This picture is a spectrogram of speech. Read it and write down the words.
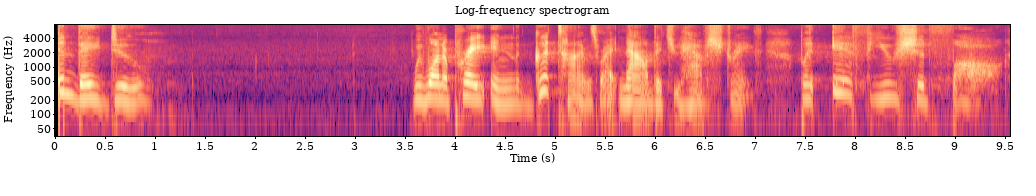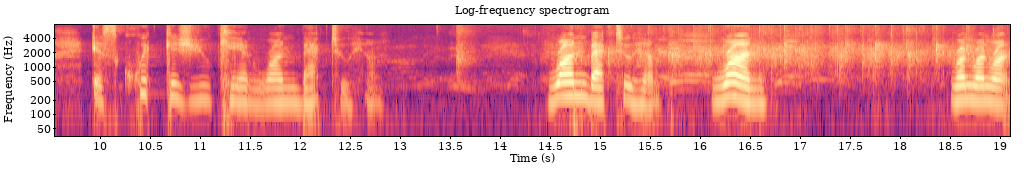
when they do, we want to pray in the good times right now that you have strength. But if you should fall, as quick as you can, run back to Him. Run back to Him. Run. Run, run, run.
